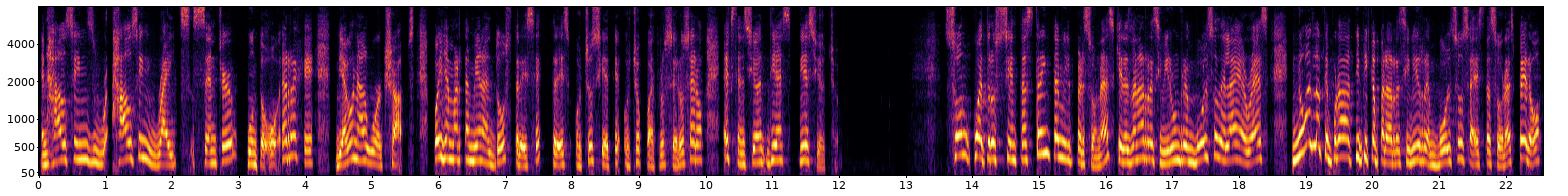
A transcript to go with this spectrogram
en housing, housingrightscenter.org, diagonal workshops. Puede llamar también al 213-387-8400, extensión 1018. Son 430 mil personas quienes van a recibir un reembolso del IRS. No es la temporada típica para recibir reembolsos a estas horas, pero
